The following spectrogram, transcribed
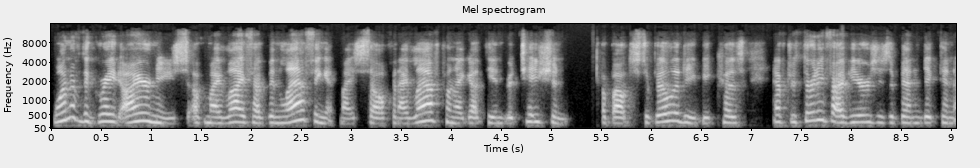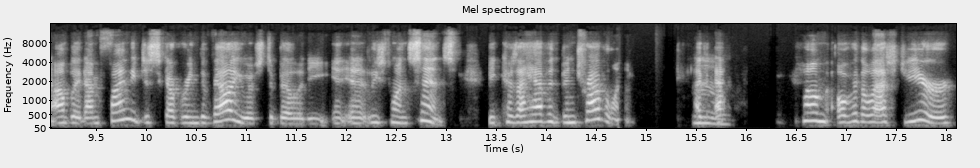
one of the great ironies of my life, I've been laughing at myself, and I laughed when I got the invitation about stability because after 35 years as a Benedictine oblate, I'm finally discovering the value of stability in, in at least one sense because I haven't been traveling. Mm. I've come over the last year.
